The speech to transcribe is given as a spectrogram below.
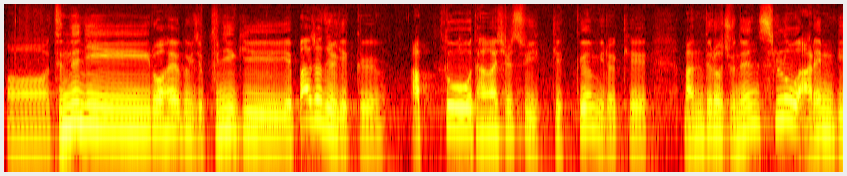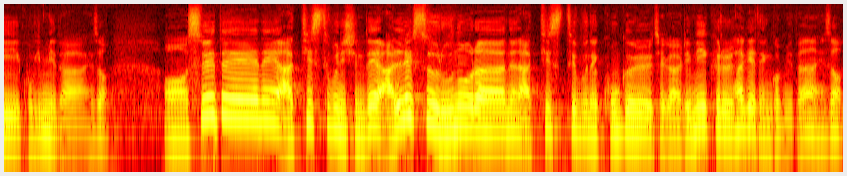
어, 듣는 이로 하여금 이제 분위기에 빠져들게끔 압도 당하실 수 있게끔 이렇게 만들어주는 슬로우 R&B 곡입니다. 그래서 어, 스웨덴의 아티스트 분이신데 알렉스 루노라는 아티스트 분의 곡을 제가 리메이크를 하게 된 겁니다. 그래서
